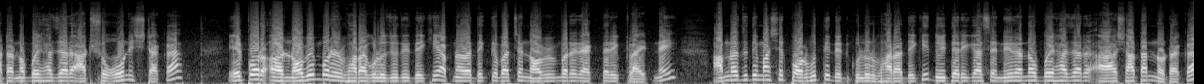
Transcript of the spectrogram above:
আটানব্বই হাজার আটশো উনিশ টাকা। এরপর নভেম্বরের ভাড়াগুলো যদি দেখি, আপনারা দেখতে পাচ্ছেন নভেম্বরের এক তারিখ ফ্লাইট নেই। আমরা যদি মাসের পরবর্তী ডেটগুলোর ভাড়া দেখি, দুই তারিখ আছে নিরানব্বই হাজার সাতান্ন টাকা।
